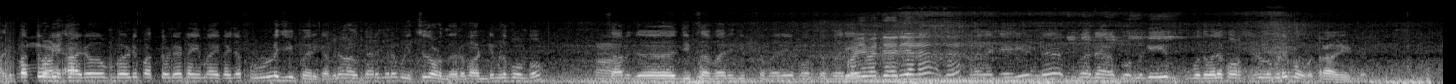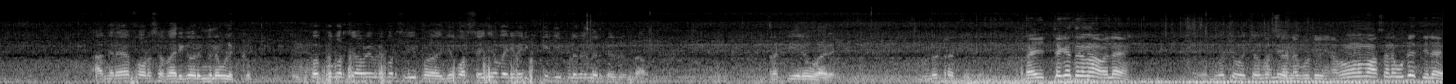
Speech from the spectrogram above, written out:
ഒരു പത്ത് മണി ആ ഒരു ഒമ്പത് മണി പത്ത് മണി ടൈം ആയി കഴിഞ്ഞാൽ ഫുള്ള് ജീപ്പ് ആയിരിക്കും. പിന്നെ ആൾക്കാർ ഇങ്ങനെ വിളിച്ചു തുടങ്ങും. ഒരു വണ്ടി നമ്മൾ പോകുമ്പോൾ sir jeep safari jeep safari forest safari private area ഉണ്ട്. മറ്റേ നമുക്ക് ഈ മുതുമല ഫോറസ്റ്റിലുള്ള കൂടി ട്രാവൽ ഉണ്ട് അങ്ങനെ ഫോറസ്റ്റ് സഫാരിക്ക് അവരിങ്ങനെ വിളിക്കും. ഇപ്പൊ ഇപ്പൊ കുറച്ച് അവിടെ ഇവിടെ കുറച്ച് ജീപ്പുകൾ ഇനി കുറച്ച് കഴിഞ്ഞാൽ വരി വരിക്ക് ജീപ്പുകൾ ഇങ്ങനെ നിർത്തിയിട്ടുണ്ടാവും. ട്രക്കിങ്ങിന് പോകാൻ ഫുള്ള് ട്രക്കിങ് റേറ്റ് ഒക്കെ എത്രയാവും അല്ലേ? നമുക്ക് ചോദിച്ചാൽ മസാനക്കുട്ടി. അപ്പൊ നമ്മൾ കൂട്ടി എത്തിയില്ലേ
